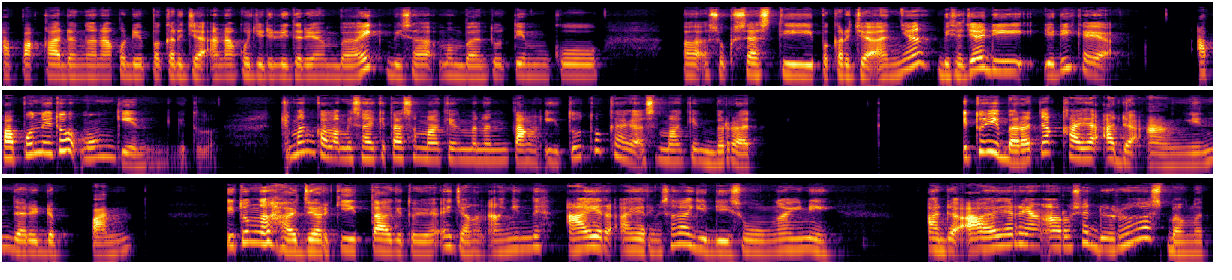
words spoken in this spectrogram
Apakah dengan aku di pekerjaan aku jadi leader yang baik, bisa membantu timku uh, sukses di pekerjaannya bisa jadi. Jadi kayak apa pun itu mungkin gitu loh. Cuman kalau misalnya kita semakin menentang itu tuh kayak semakin berat. Itu ibaratnya kayak ada angin dari depan itu ngehajar kita gitu ya. Eh jangan angin deh, air air. Misalnya lagi di sungai nih. Ada air yang arusnya deras banget.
